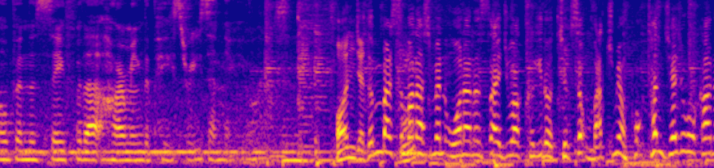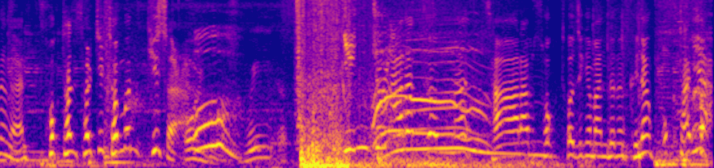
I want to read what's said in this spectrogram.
Open the safe without harming the pastries and they're yours. 언제든 말씀만 하시면 원하는 사이즈와 크기로 즉석 맞춤형 폭탄 제조가 가능한 폭탄 설치 전문 기사 인 줄 알았건만 사람 속 터지게 만드는 그냥 폭탄이야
